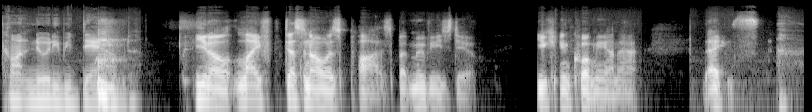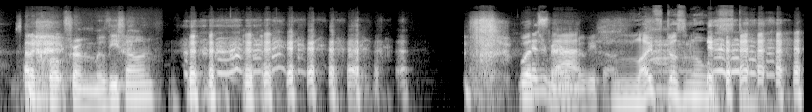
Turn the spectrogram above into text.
Continuity be damned. you know, life doesn't always pause, but movies do. You can quote me on that. Nice. Is that a quote from Moviefone? What's that? Life doesn't always stop,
